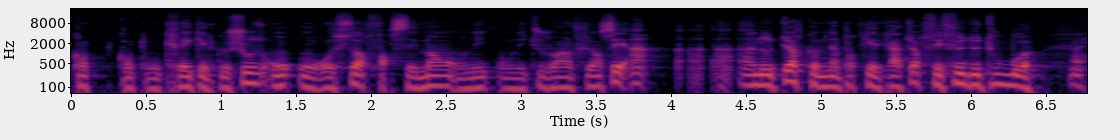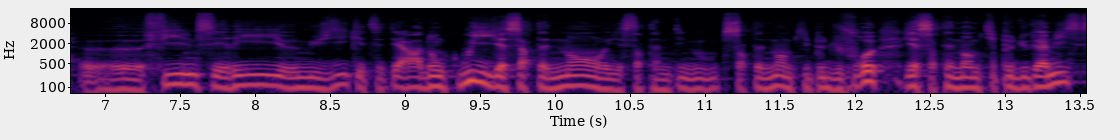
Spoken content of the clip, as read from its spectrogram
quand, on crée quelque chose, on, ressort forcément, on est, on est toujours influencé. Un, auteur, comme n'importe quel créateur, fait feu de tout bois. Euh, film, série, euh, musique, etc. Donc oui, il y a certainement, il y a certainement, certainement un petit peu du fourreux, il y a certainement un petit peu du Gramis.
